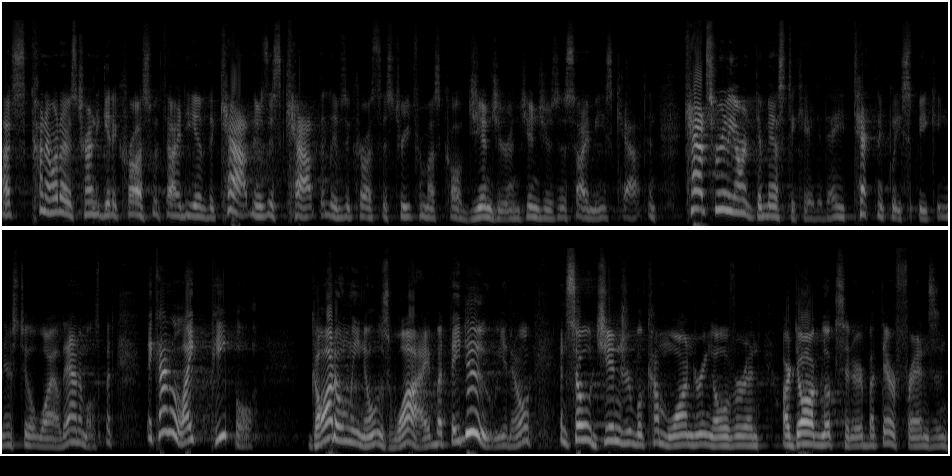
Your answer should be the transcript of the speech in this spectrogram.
that's kind of what I was trying to get across with the idea of the cat. There's this cat that lives across the street from us called Ginger, and Ginger's a Siamese cat. And cats really aren't domesticated, eh? technically speaking. They're still wild animals, but they kind of like people. God only knows why, but they do, you know. And so Ginger will come wandering over, and our dog looks at her, but they're friends, and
